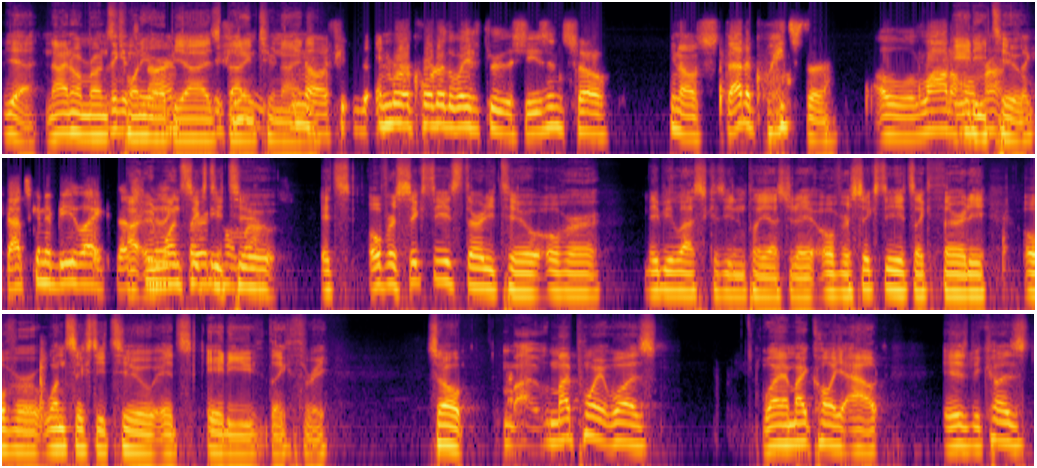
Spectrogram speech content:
yeah, nine home runs, I think it's twenty. RBIs, If batting two ninety. You know, if you, and we're a quarter of the way through the season, so you know that equates to a lot of 82. Like that's going to be like that's Uh, in like 30 162, it's over 60, it's 32. Over maybe less because he didn't play yesterday. Over 60, it's like 30. Over 162, it's 80, like three. So my, my point was why I might call you out is because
